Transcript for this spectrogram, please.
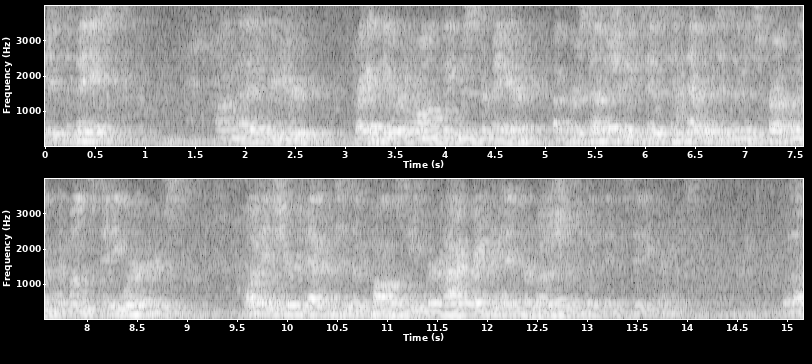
is based rightly or wrongly, Mr. Mayor, a perception exists that nepotism is prevalent among city workers. What is your nepotism policy for hiring and promotion within city limits? Well, I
